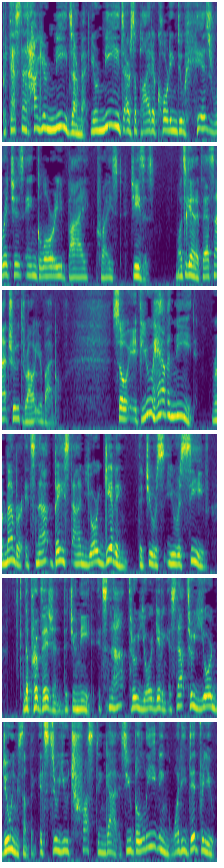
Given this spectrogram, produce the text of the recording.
but that's not how your needs are met. Your needs are supplied according to his riches and glory by Christ Jesus. Once again, if that's not true, throw out your Bible. So if you have a need, Remember, it's not based on your giving that you, you receive the provision that you need. It's not through your giving. It's not through your doing something. It's through you trusting God. It's you believing what He did for you.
